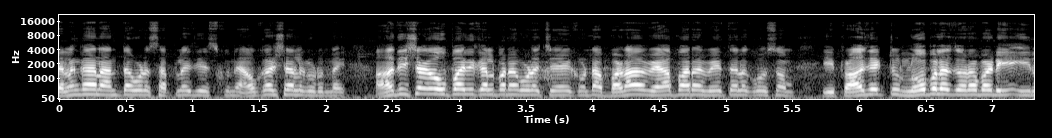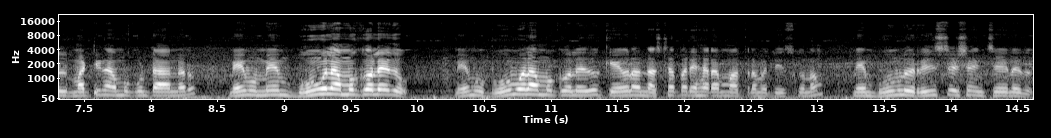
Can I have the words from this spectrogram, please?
తెలంగాణ అంతా కూడా సప్లై చేసుకునే అవకాశాలు కూడా ఉన్నాయి. ఆ దిశగా ఉపాధి కల్పన కూడా చేయకుండా బడా వ్యాపారవేత్తల కోసం ఈ ప్రాజెక్టు లోపల జొరబడి ఈ మట్టిని అమ్ముకుంటా ఉన్నారు మేము మేము భూములు అమ్ముకోలేదు. మేము భూములు అమ్ముకోలేదు కేవలం నష్టపరిహారం మాత్రమే తీసుకున్నాం. మేము భూములు రిజిస్ట్రేషన్ చేయలేదు.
